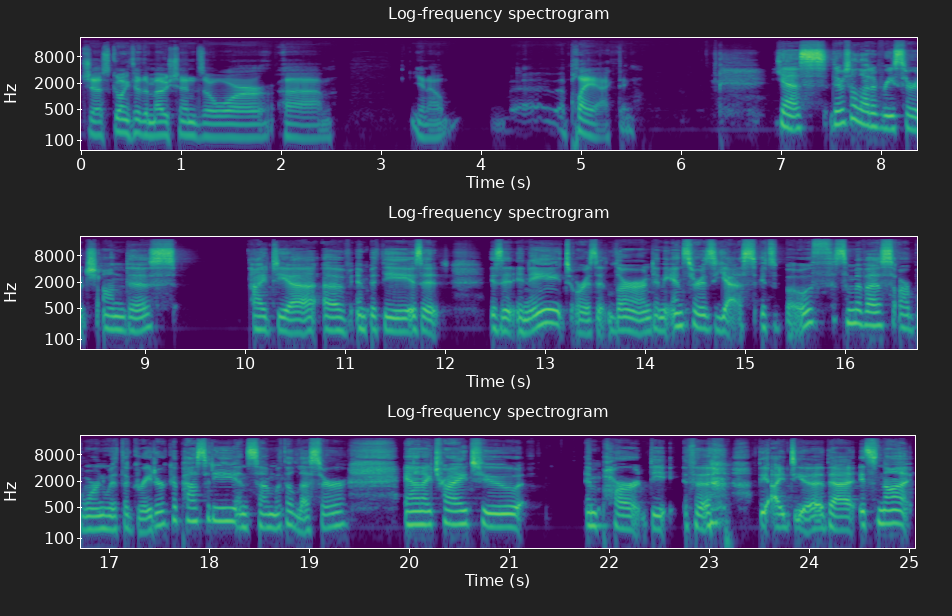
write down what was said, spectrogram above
just going through the motions or um, you know uh, play acting yes there's a lot of research on this idea of empathy is it is it innate or is it learned and the answer is yes it's both some of us are born with a greater capacity and some with a lesser and i try to impart the the, the idea that it's not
